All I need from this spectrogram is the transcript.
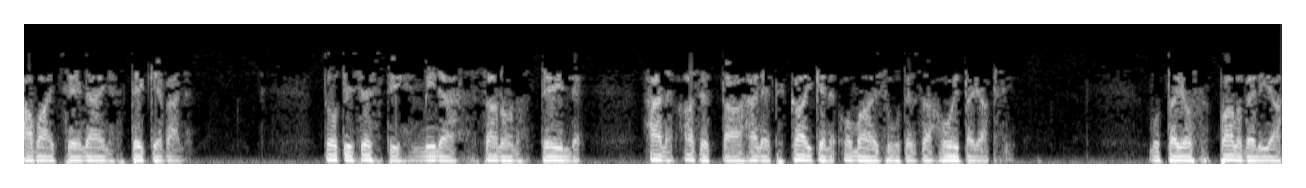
havaitsee näin tekevän. Totisesti minä sanon teille, hän asettaa hänet kaiken omaisuutensa hoitajaksi. Mutta jos palvelija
